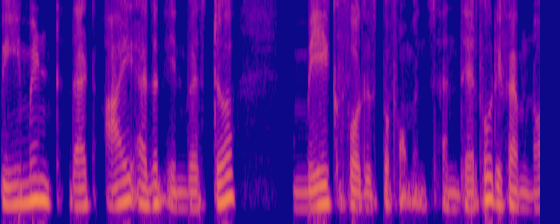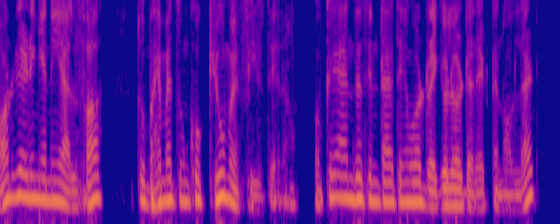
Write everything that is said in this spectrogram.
payment that I as an investor make for this performance. And therefore if I'm not getting any alpha, तो भाई मैं तुमको क्यों मैं फीस दे रहा हूँ okay and this entire thing about regular direct and all that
